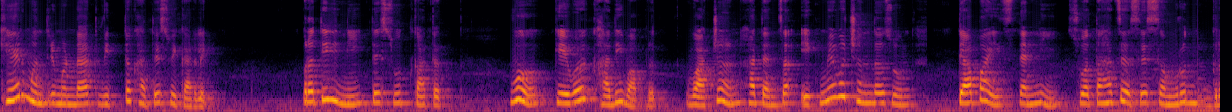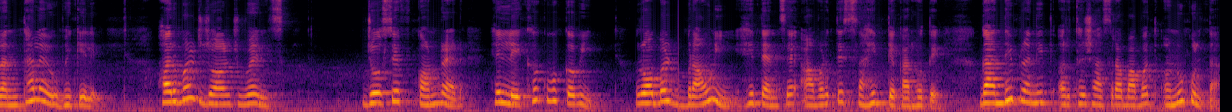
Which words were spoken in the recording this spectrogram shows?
खेर मंत्रिमंडळात वित्त खाते स्वीकारले. प्रतिदिनी ते सूत कातत व केवळ खादी वापरत. वाचन हा त्यांचा एकमेव छंद असून त्यापायीच त्यांनी स्वतःचे असे समृद्ध ग्रंथालय उभे केले. Herbert George Wells Joseph Conrad हे लेखक व कवी रॉबर्ट ब्राउनिंग हे त्यांचे आवडते साहित्यकार होते. गांधी प्रणित अर्थशास्त्राबाबत अनुकूलता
